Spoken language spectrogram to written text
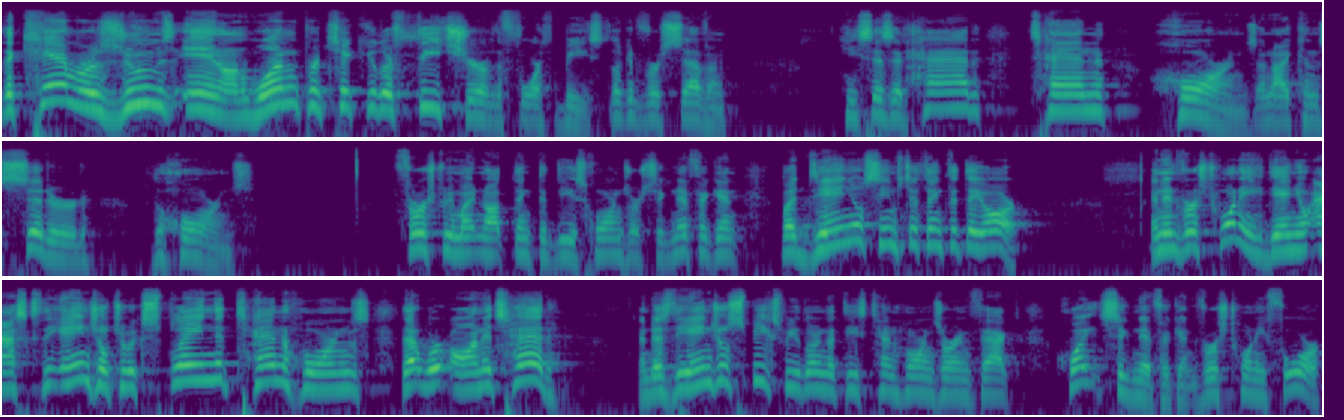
the camera zooms in on one particular feature of the fourth beast. Look at verse 7. He says, It had ten horns, and I considered the horns. First, we might not think that these horns are significant, but Daniel seems to think that they are. And in verse 20, Daniel asks the angel to explain the ten horns that were on its head. And as the angel speaks, we learn that these ten horns are in fact quite significant. Verse 24,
